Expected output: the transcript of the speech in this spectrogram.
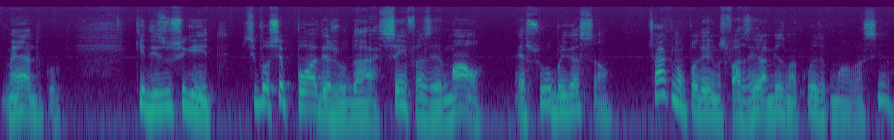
médico que diz o seguinte: se você pode ajudar sem fazer mal, é sua obrigação. Será que não poderíamos fazer a mesma coisa com uma vacina?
